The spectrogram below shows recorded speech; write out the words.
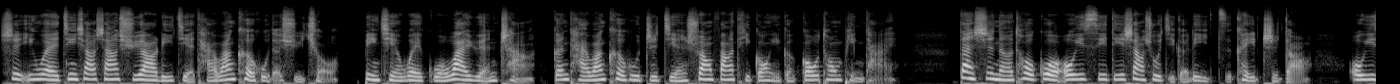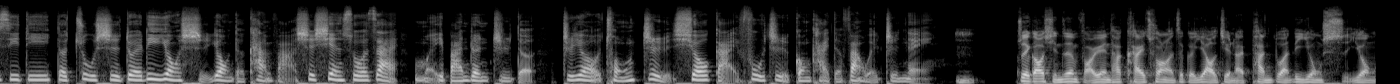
是因为经销商需要理解台湾客户的需求，并且为国外原厂跟台湾客户之间双方提供一个沟通平台。但是呢，透过 OECD 上述几个例子可以知道，OECD 的注释对利用使用的看法是限缩在我们一般认知的只有重置、修改、复制、公开的范围之内。嗯，最高行政法院它开创了这个要件来判断利用使用。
